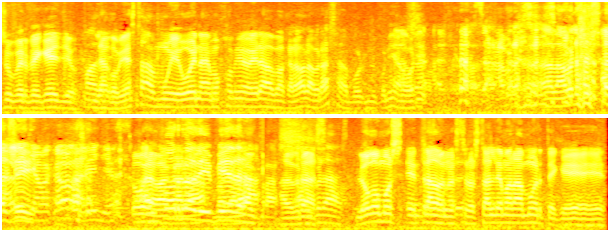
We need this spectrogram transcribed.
Súper pequeño. Madre. La comida estaba muy buena. Hemos comido, era bacalao a la brasa, me ponía algo así. A la brasa. A la brasa, sí. ¿Cómo Al era forno bacalao? de piedra. Bacalao. Al Al bras. Luego hemos entrado en nuestro hostal de mala muerte, que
